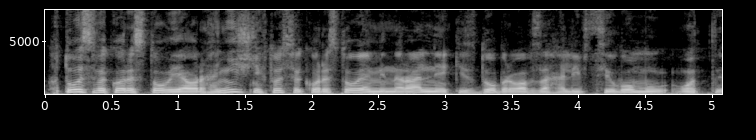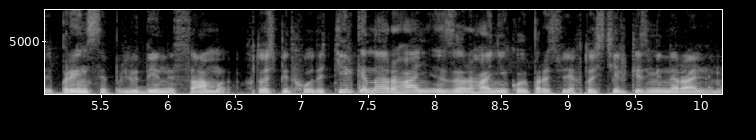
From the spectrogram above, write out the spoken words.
Хтось використовує органічні, хтось використовує мінеральні якісь добрива. Взагалі, в цілому, от принцип людини сам. Хтось підходить тільки на органі... з органікою працює, хтось тільки з мінеральними.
